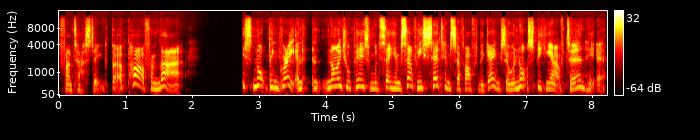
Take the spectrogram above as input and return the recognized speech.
fantastic. But apart from that, it's not been great. And, and Nigel Pearson would say himself, he said himself after the game, so we're not speaking out of turn here,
